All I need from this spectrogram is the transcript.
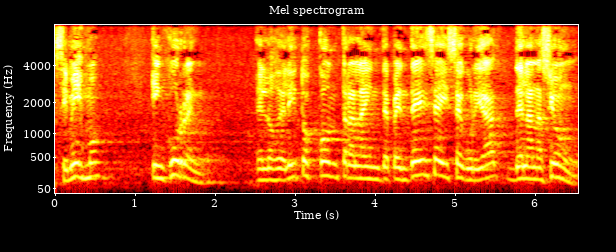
Asimismo, incurren en los delitos contra la independencia y seguridad de la nación,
